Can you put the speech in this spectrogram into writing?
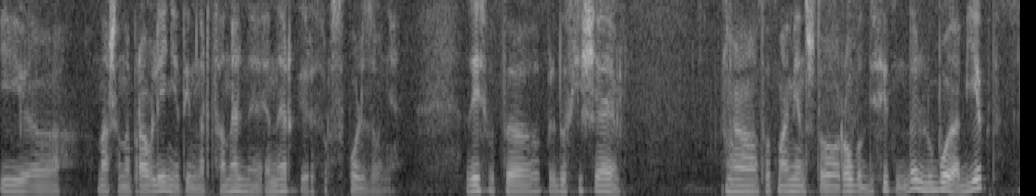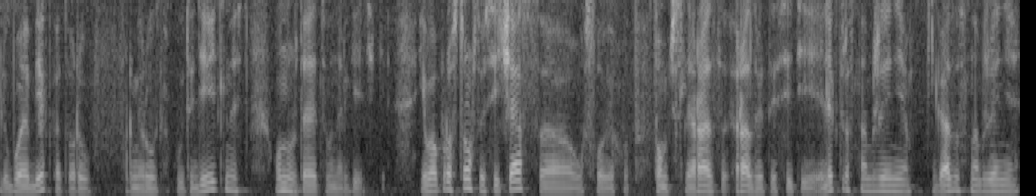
И э, наше направление — это именно рациональная энергия и ресурсопользование. Здесь вот э, предвосхищая э, тот момент, что робот действительно, да, любой объект, любой объект, который формирует какую-то деятельность, он нуждается в энергетике. И вопрос в том, что сейчас э, в условиях, вот, в том числе раз, развитой сети электроснабжения, газоснабжения,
